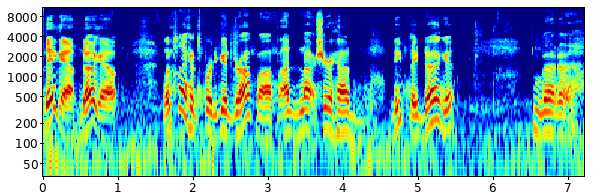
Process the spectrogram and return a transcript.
dig out, dugout. Looks like it's a pretty good drop off. I'm not sure how deep they dug it, but uh,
